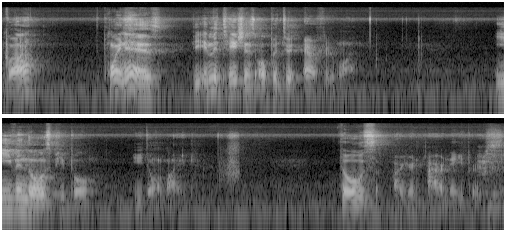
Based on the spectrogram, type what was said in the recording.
Well, the point is the invitation is open to everyone, even those people you don't like. Those are your, our neighbors.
